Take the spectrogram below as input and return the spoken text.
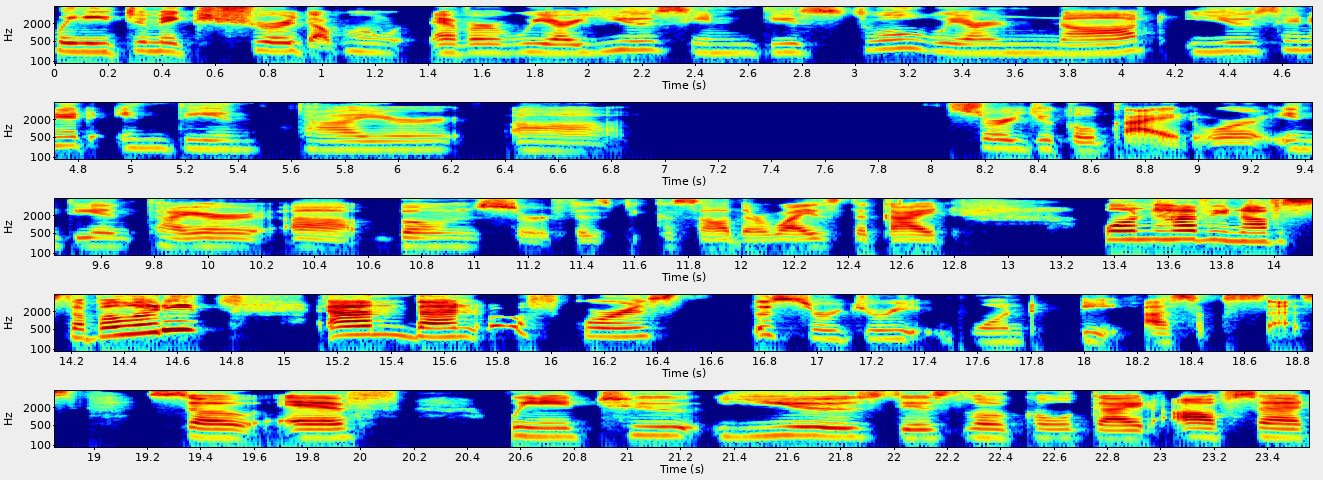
we need to make sure that whenever we are using this tool, we are not using it in the entire uh, surgical guide or in the entire uh, bone surface because otherwise the guide won't have enough stability and then of course the surgery won't be a success. So if we need to use this local guide offset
